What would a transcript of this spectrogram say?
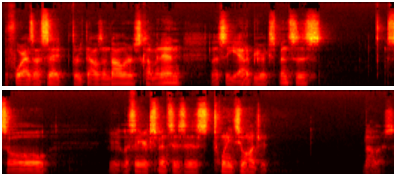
before, as I said, $3,000 coming in. Let's say you add up your expenses. So let's say your expenses is 2200 dollars.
